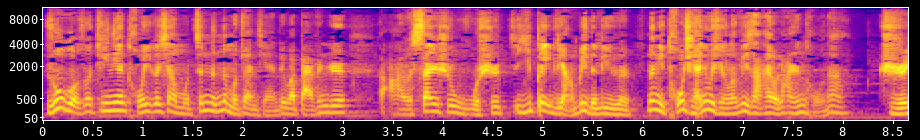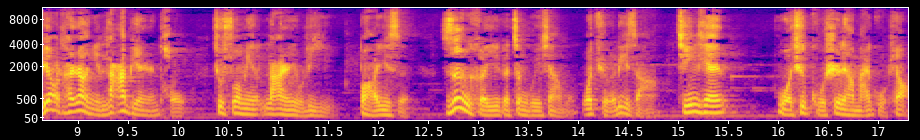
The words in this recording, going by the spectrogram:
如果说今天投一个项目真的那么赚钱，对吧？百分之啊三十五十一倍两倍的利润，那你投钱就行了，为啥还要拉人头呢？只要他让你拉别人投，就说明拉人有利益。不好意思，任何一个正规项目，我举个例子啊，今天我去股市里买股票，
